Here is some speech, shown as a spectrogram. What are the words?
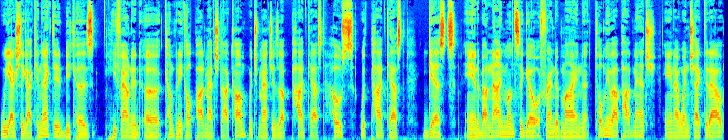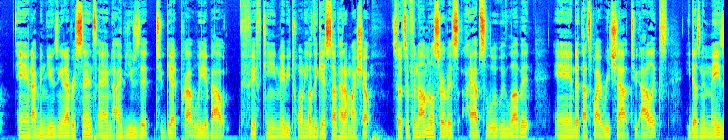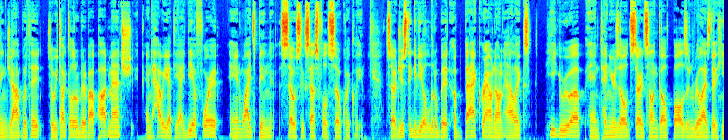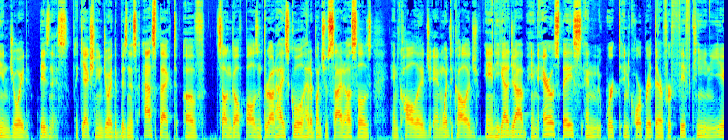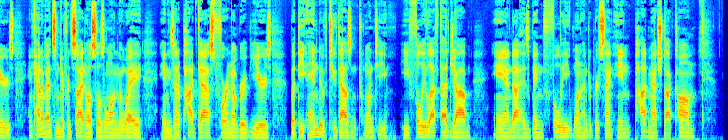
we actually got connected because he founded a company called Podmatch.com, which matches up podcast hosts with podcast guests. And about nine months ago, a friend of mine told me about Podmatch, and I went and checked it out and I've been using it ever since. And I've used it to get probably about 15, maybe 20 of the guests I've had on my show. So it's a phenomenal service. I absolutely love it. And that's why I reached out to Alex. He does an amazing job with it. So we talked a little bit about Podmatch and how he got the idea for it and why it's been so successful so quickly. So just to give you a little bit of background on Alex, he grew up and 10 years old started selling golf balls and realized that he enjoyed business. Like he actually enjoyed the business aspect of selling golf balls and throughout high school had a bunch of side hustles and college and went to college. And he got a job in aerospace and worked in corporate there for 15 years and kind of had some different side hustles along the way. And he's had a podcast for a number of years. But the end of 2020 he fully left that job and uh, has been fully 100% in podmatch.com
